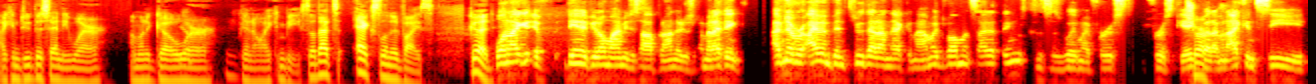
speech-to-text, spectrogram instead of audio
I can do this anywhere. I'm going to go yep. where you know i can be. So that's excellent advice. Good. Well and i if dan if you don't mind me just hopping on there just, i mean i think i've never i haven't been through that on the economic development side of things because this is really my first first gig sure. but i mean i can see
